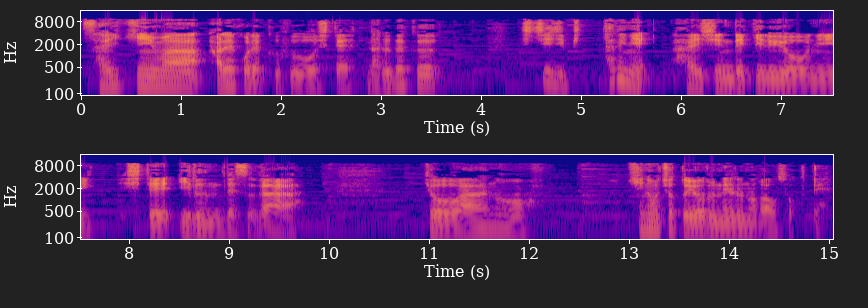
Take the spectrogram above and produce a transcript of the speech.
最近はあれこれ工夫をして、なるべく7時ぴったりに配信できるようにしているんですが、今日はあの、昨日ちょっと夜寝るのが遅くて、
